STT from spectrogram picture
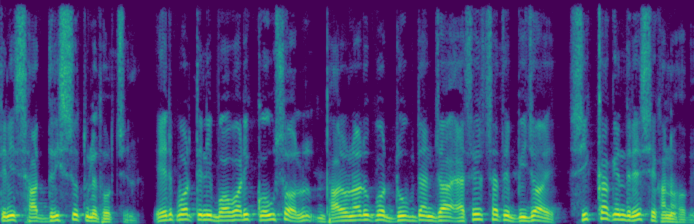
তিনি সাদৃশ্য তুলে ধরছেন। এরপর তিনি ব্যবহারিক কৌশল ধারণার উপর ডুব দেন যা অ্যাসের সাথে বিজয় শিক্ষা কেন্দ্রে শেখানো হবে।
